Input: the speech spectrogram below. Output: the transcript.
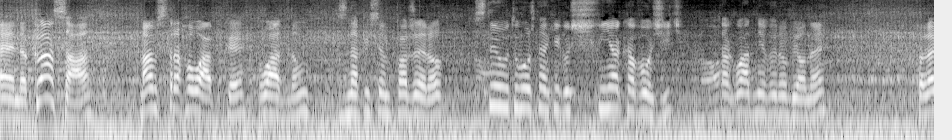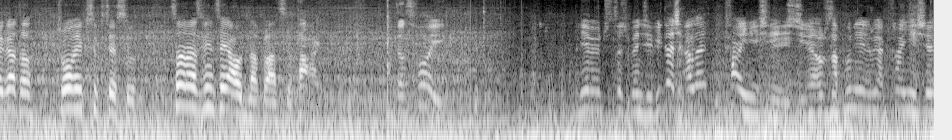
E, no klasa. Mam strachołapkę ładną z napisem Pajero. Z tyłu tu można jakiegoś świniaka wozić. No. Tak ładnie wyrobione. Kolega to człowiek sukcesu. Coraz więcej aut na placu. Tak. Do swoich. Nie wiem, czy coś będzie widać, ale fajnie się jeździ. Ja już zapomniałem, jak fajnie się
